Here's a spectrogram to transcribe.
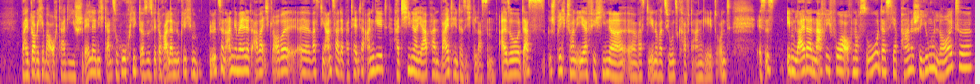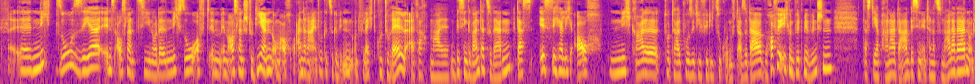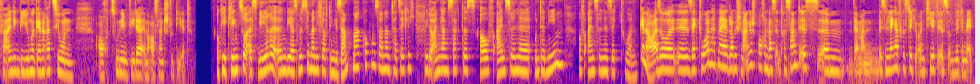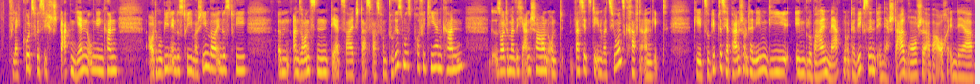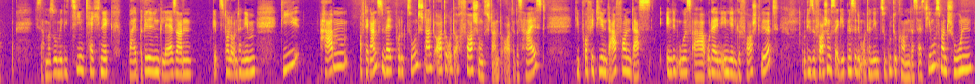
weil, glaube ich, aber auch da die Schwelle nicht ganz so hoch liegt. Also es wird auch aller möglichen Blödsinn angemeldet. Aber ich glaube, äh, was die Anzahl der Patente angeht, hat China Japan weit hinter sich gelassen. Also das spricht schon eher für China, äh, was die Innovationskraft angeht. Und es ist eben leider nach wie vor auch noch so, dass japanische junge Leute äh, nicht so sehr ins Ausland ziehen oder nicht so oft im, im Ausland studieren, um auch andere Eindrücke zu gewinnen und vielleicht kulturell einfach mal ein bisschen gewandter zu werden. Das ist sicherlich auch nicht gerade total positiv für die Zukunft. Also da hoffe ich und würde mir wünschen, dass die Japaner da ein bisschen internationaler werden und vor allen Dingen die junge Generation auch zunehmend wieder im Ausland studiert. Okay, klingt so, als wäre irgendwie, als müsste man nicht auf den Gesamtmarkt gucken, sondern tatsächlich, wie du eingangs sagtest, auf einzelne Unternehmen, auf einzelne Sektoren. Genau, also äh, Sektoren hat man ja, glaube ich, schon angesprochen. Was interessant ist, ähm, wenn man ein bisschen längerfristig orientiert ist und mit dem vielleicht kurzfristig starken Yen umgehen kann, Automobilindustrie, Maschinenbauindustrie, ähm, ansonsten derzeit das, was vom Tourismus profitieren kann, sollte man sich anschauen. Und was jetzt die Innovationskraft angibt, geht, so gibt es japanische Unternehmen, die in globalen Märkten unterwegs sind, in der Stahlbranche, aber auch in der, ich sag mal so, Medizintechnik, bei Brillen, Gläsern, gibt es tolle Unternehmen, die haben auf der ganzen Welt Produktionsstandorte und auch Forschungsstandorte. Das heißt, die profitieren davon, dass in den USA oder in Indien geforscht wird und diese Forschungsergebnisse dem Unternehmen zugutekommen. Das heißt, hier muss man schon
